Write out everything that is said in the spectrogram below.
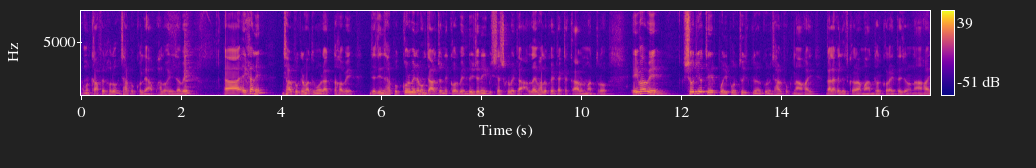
এমন কাফের হলেও ঝাড়ফুঁক করলে ভালো হয়ে যাবে। এখানে ঝাড়ফুঁকের মাধ্যমেও রাখতে হবে যে যিনি ঝাড়ফুঁক করবেন এবং যার জন্য করবেন, দুইজনেই বিশ্বাস করবেন, এটা আল্লাহ ভালো করে এটা একটা কারণ মাত্র। এইভাবে শরীয়তের পরিপন্থী কোনো- ঝাড়ফুঁক না হয় গালাগালি করা, মারধর করা ইত্যাদি যেন না হয়।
